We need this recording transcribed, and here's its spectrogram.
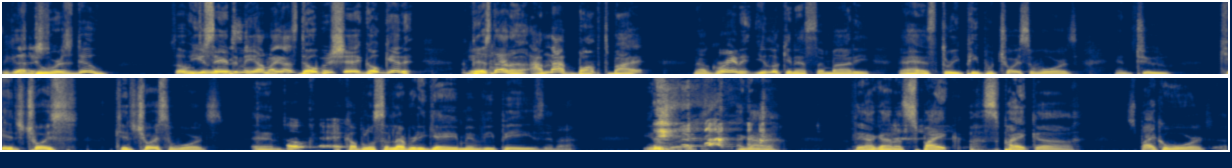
because doers do. So when you say it to me. I'm like, "That's dope as shit. Go get it." There's not a. I'm not bumped by it. Now, granted, you're looking at somebody that has three People Choice Awards and two Kids Choice Kids Choice Awards and Okay. a couple of Celebrity Game MVPs and a, you know, I got a, I think I got a Spike Spike uh Spike Award. Uh,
